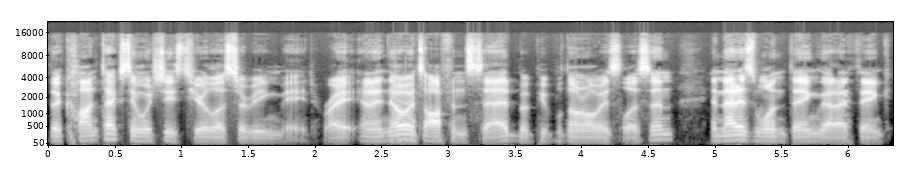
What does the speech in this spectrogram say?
the context in which these tier lists are being made, right? And I know yeah. it's often said, but people don't always listen. And that is one thing that I think,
